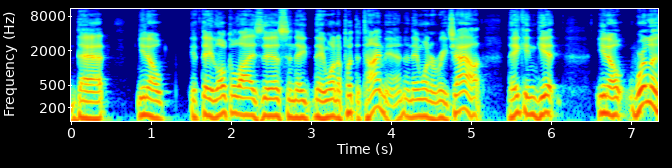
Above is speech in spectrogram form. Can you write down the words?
that, you know, if they localize this and they, they want to put the time in and they want to reach out, they can get, you know, we're,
